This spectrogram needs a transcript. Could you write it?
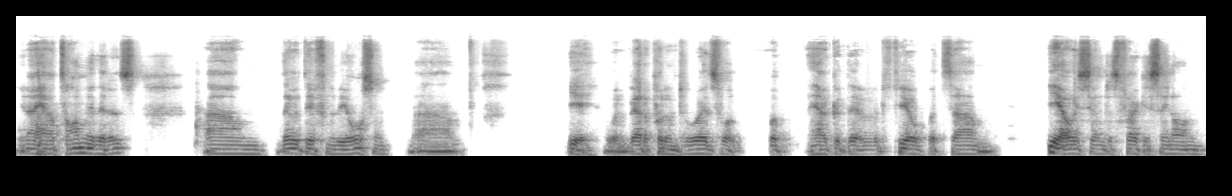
you know how timely that is, um, that would definitely be awesome. Um, yeah, wouldn't be able to put into words what what how good that would feel, but um, yeah, obviously I'm just focusing on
